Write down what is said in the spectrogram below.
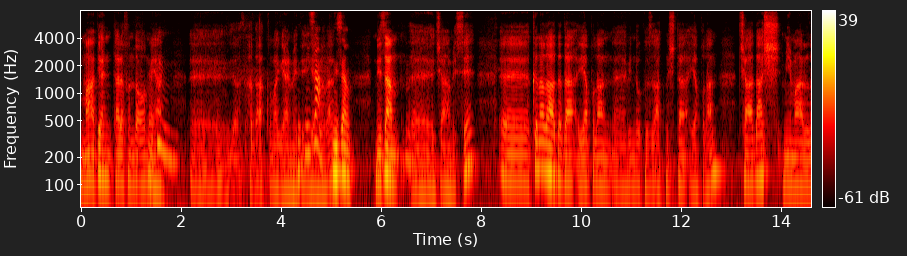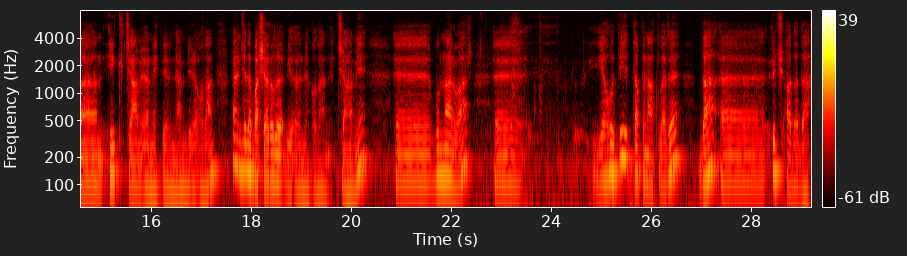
Maden tarafında olmayan e, adı aklıma gelmedi. Nizam. Nizam. Nizam e, Camisi. E, Kınalıada'da yapılan e, 1960'ta yapılan çağdaş mimarlığın ilk cami örneklerinden biri olan bence de başarılı bir örnek olan cami. E, bunlar var. E, Yahudi tapınakları da e, üç adada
